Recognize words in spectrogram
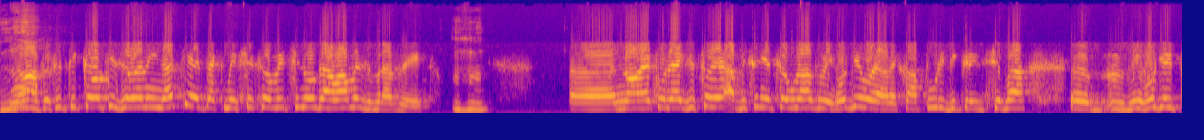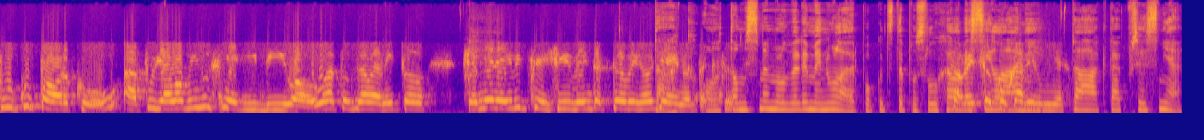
No. no a co se týkalo ty zelený natě, tak my všechno většinou dáváme zmrazit. Mm-hmm. Uh, no, jako neexistuje, aby se něco u nás vyhodilo. Já nechápu lidi, kteří třeba uh, vyhodí půlku porku a tu jalovinu snědí bílou a to zelený to čem je nejvíce živin, tak to vyhodí. Tak, no, tak o to... tom jsme mluvili minule, pokud jste poslouchala vysílání. Tak, tak přesně,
